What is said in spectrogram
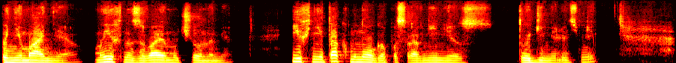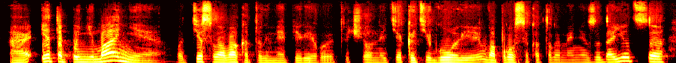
понимания, мы их называем учеными. Их не так много по сравнению с другими людьми. А, это понимание, вот те слова, которыми оперируют ученые, те категории, вопросы, которыми они задаются –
